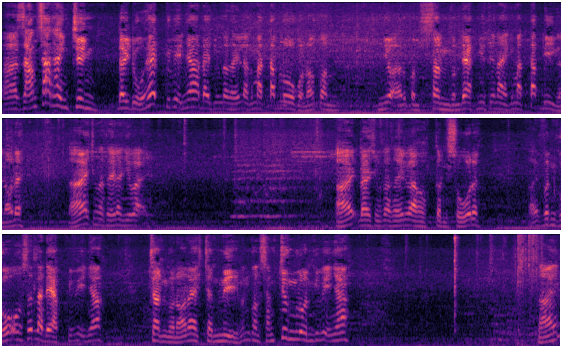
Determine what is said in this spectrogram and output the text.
à, giám sát hành trình đầy đủ hết quý vị nhá. Đây chúng ta thấy là cái mặt tablo của nó còn nhựa nó còn sần còn đẹp như thế này cái mặt tắp bi của nó đây. Đấy chúng ta thấy là như vậy đấy đây chúng ta thấy là cần số đây. Đấy, vân gỗ rất là đẹp quý vị nhá. Trần của nó đây trần nỉ vẫn còn sáng trưng luôn quý vị nhá. Đấy.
